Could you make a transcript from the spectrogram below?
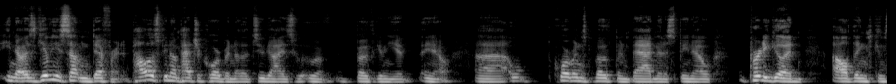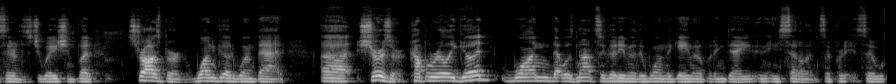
you know, is giving you something different. Paolo Espino and Patrick Corbin are the two guys who, who have both given you, you know, uh, Corbin's both been bad, and then Espino pretty good, all things considered the situation. But Strasburg, one good, one bad. Uh, Scherzer, couple really good, one that was not so good, even though they won the game opening day and he settled in. So pretty, so you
